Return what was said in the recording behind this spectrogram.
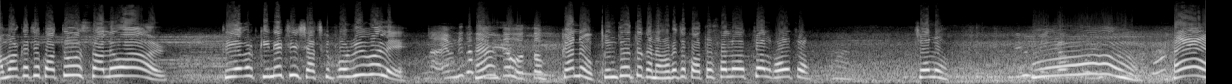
আমার কাছে কত সালোয়ার? তুই আবার কিনেছিস আজকে পরবি বলে? এমনি তো হ্যাঁ? কিনতে হতো। কেন? কিনতে হতো কেন? আমার কাছে কত সালোয়ার? চল ঘরে চল। চলো। হ্যাঁ।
